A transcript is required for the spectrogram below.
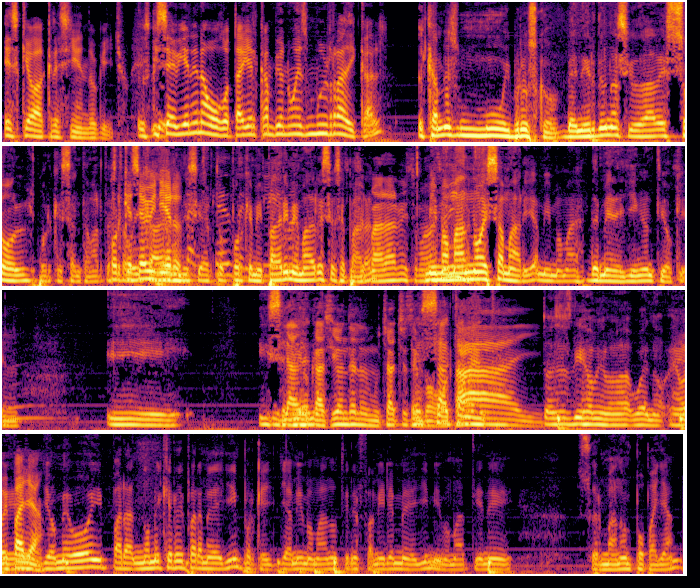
es que va creciendo Guillo. Es Y se vienen a Bogotá y el cambio no es muy radical. El cambio es muy brusco. Venir de una ciudad de sol, porque Santa Marta ¿Por está qué se vinieron? Es desde porque mi padre y mi madre se separan. mi mamá no es Samaria, mi mamá es de Medellín, Antioquia. Y, y, la educación de los muchachos en Bogotá. Exactamente. y- Entonces dijo mi mamá, bueno, Me voy eh, para allá. yo me voy para, no me quiero ir para Medellín porque ya mi mamá no tiene familia en Medellín, mi mamá tiene su hermano en Popayán,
